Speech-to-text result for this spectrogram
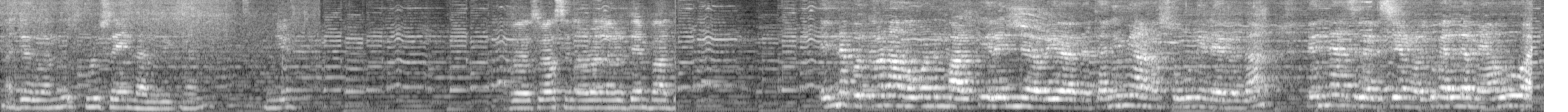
மற்றது வந்து குளிசையும் தந்திருக்கேன் இங்கே. இப்போ சுவாசனோட எல்லாத்தையும் பார்த்து என்ன பொறுத்தவரை நான் ஒவ்வொன்றும் வாழ்க்கையில் என்னுடைய அந்த தனிமையான சூழ்நிலைகள் தான் என்ன சில விஷயங்களுக்கு வெள்ளமையாக உருவாக்கி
